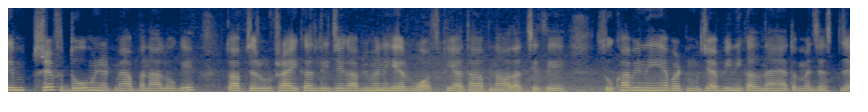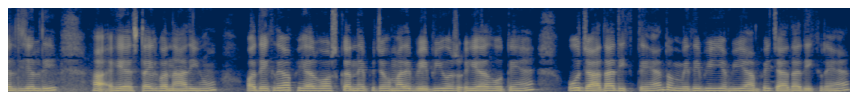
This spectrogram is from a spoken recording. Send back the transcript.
सिर्फ़ दो मिनट में आप बना लोगे तो आप ज़रूर ट्राई कर लीजिएगा। अभी मैंने हेयर वॉश किया था अपना और अच्छे से सूखा भी नहीं है बट मुझे अभी निकलना है तो मैं जस्ट जल्दी जल्दी हेयर स्टाइल बना रही हूँ। और देख रहे हो आप हेयर वॉश करने पे जो हमारे बेबी हेयर होते हैं, वो ज़्यादा दिखते हैं तो मेरे भी अभी यहाँ पे ज़्यादा दिख रहे हैं।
